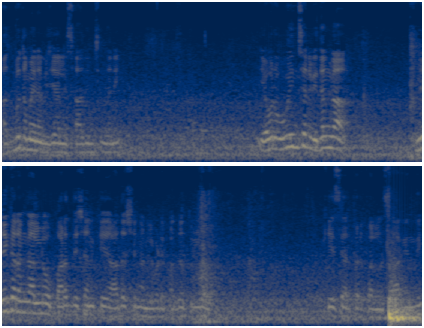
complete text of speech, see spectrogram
అద్భుతమైన విజయాల్ని సాధించిందని ఎవరు ఊహించని విధంగా అనేక రంగాల్లో భారతదేశానికి ఆదర్శంగా నిలబడే పద్ధతుల్లో కేసీఆర్ పరిపాలన సాగింది.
